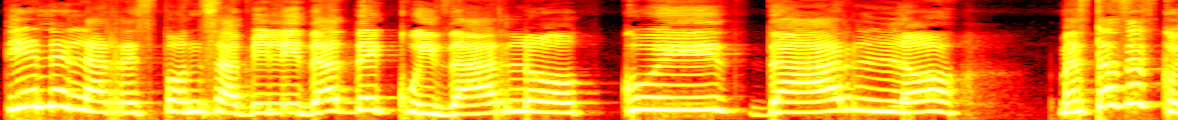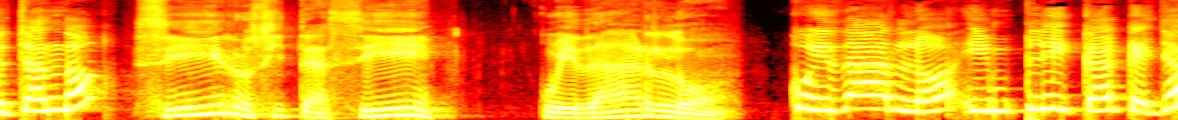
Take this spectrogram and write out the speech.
tiene la responsabilidad de cuidarlo, cuidarlo. ¿Me estás escuchando? Sí, Rosita, sí. Cuidarlo. Cuidarlo implica que ya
